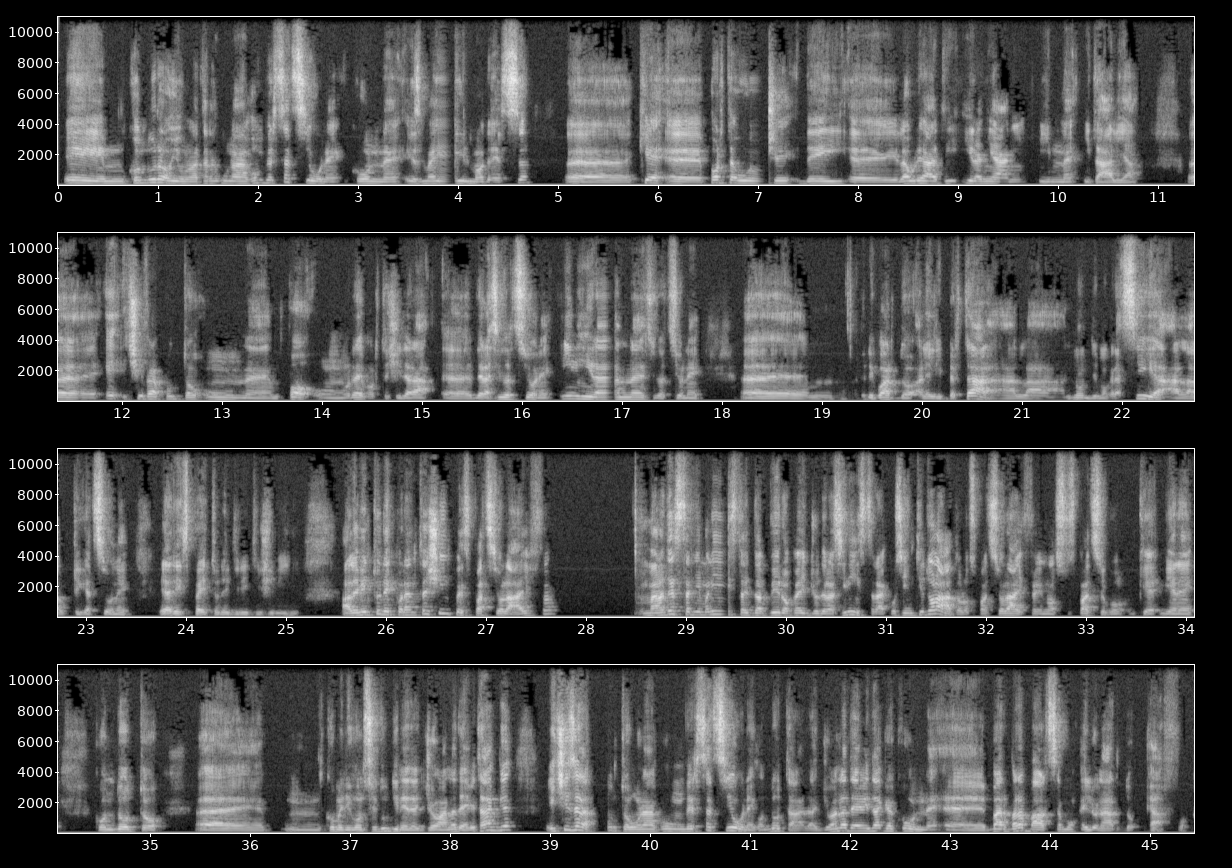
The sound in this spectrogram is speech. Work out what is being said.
e mm, condurrò io una, una, conversazione con Ismail Modes eh, che è eh, portavoce dei eh, laureati iraniani in Italia eh, e ci farà appunto un, un, po' un report ci darà eh, della situazione in Iran situazione eh, riguardo alle libertà, alla non democrazia, all'applicazione e al rispetto dei diritti civili. Alle 21.45 Spazio Life ma la destra animalista è davvero peggio della sinistra, così intitolato. Lo spazio life è il nostro spazio che viene condotto eh, come di consuetudine da Giovanna Devitag e ci sarà appunto una conversazione condotta da Giovanna Devitag con eh, Barbara Balsamo e Leonardo Caffo.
